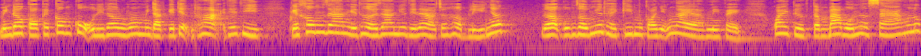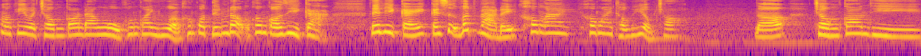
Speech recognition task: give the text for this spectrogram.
mình đâu có cái công cụ gì đâu đúng không mình đặt cái điện thoại thế thì cái không gian cái thời gian như thế nào cho hợp lý nhất đó cũng giống như thầy Kim có những ngày là mình phải quay từ tầm 3 4 giờ sáng lúc mà khi mà chồng con đang ngủ không có ảnh hưởng, không có tiếng động, không có gì cả. Thế thì cái cái sự vất vả đấy không ai không ai thấu hiểu cho. Đó, chồng con thì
